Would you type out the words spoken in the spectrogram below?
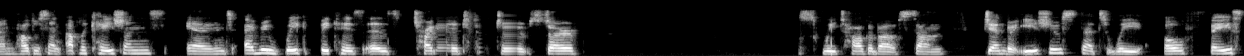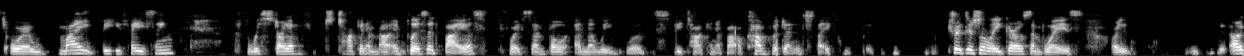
and how to send applications. And every week, because it's targeted to serve, we talk about some gender issues that we all faced or might be facing. We started talking about implicit bias, for example, and then we would be talking about confidence, like traditionally girls and boys or our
